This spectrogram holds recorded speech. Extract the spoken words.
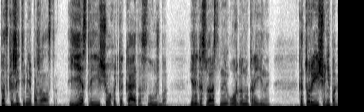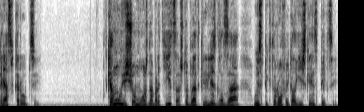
Подскажите мне, пожалуйста, есть ли еще хоть какая-то служба или государственный орган Украины, который еще не погряз в коррупции? Кому еще можно обратиться, чтобы открылись глаза у инспекторов экологической инспекции?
